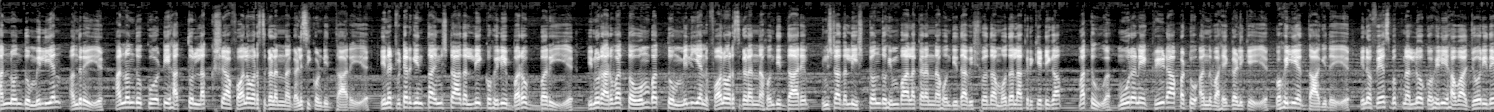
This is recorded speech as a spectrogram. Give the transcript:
ಹನ್ನೊಂದು ಮಿಲಿಯನ್ ಅಂದರೆ ಹನ್ನೊಂದು ಕೋಟಿ ಹತ್ತು ಲಕ್ಷ ಫಾಲೋವರ್ಸ್ ಗಳನ್ನ ಗಳಿಸಿಕೊಂಡಿದ್ದಾರೆ. ಇನ್ನು ಟ್ವಿಟರ್ ಗಿಂತ ಇನ್ಸ್ಟಾದಲ್ಲಿ ಕೊಹ್ಲಿ ಬರೋಬ್ಬರಿ ಇನ್ನೂರ ಅರವತ್ತ ಒಂಬತ್ತು ಮಿಲಿಯನ್ ಫಾಲೋವರ್ಸ್ ಗಳನ್ನ ಹೊಂದಿದ್ದಾರೆ. ಇನ್ಸ್ಟಾದಲ್ಲಿ ಇಷ್ಟೊಂದು ಹಿಂಬಾಲಕರನ್ನ ಹೊಂದಿದ ವಿಶ್ವದ ಮೊದಲ ಕ್ರಿಕೆಟಿಗ ಮತ್ತು ಮೂರನೇ ಕ್ರೀಡಾಪಟು ಅನ್ನುವ ಹೆಗ್ಗಳಿಕೆ ಕೊಹ್ಲಿಯದ್ದಾಗಿದೆ. ಇನ್ನು ಫೇಸ್ಬುಕ್ ನಲ್ಲೂ ಕೊಹ್ಲಿ ಹವಾ ಜೋರಿದೆ.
